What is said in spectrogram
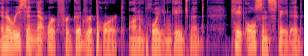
In a recent Network for Good report on employee engagement, Kate Olson stated,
